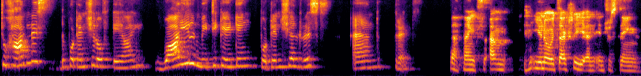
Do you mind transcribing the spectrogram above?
to harness the potential of AI while mitigating potential risks and threats? Yeah, thanks. Um, you know, it's actually an interesting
